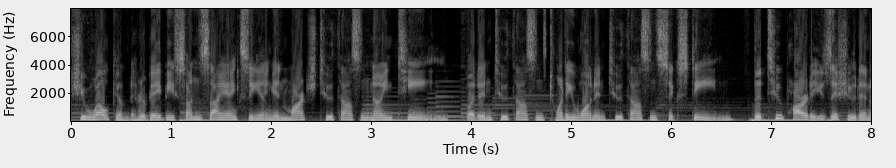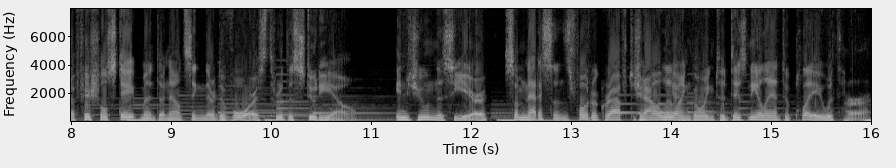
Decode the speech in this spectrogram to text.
She welcomed her baby son Xiang Xiang in March 2019, but in 2021 and 2016, the two parties issued an official statement announcing their divorce through the studio. In June this year, some netizens photographed Zhao Liying going to Disneyland to play with her.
